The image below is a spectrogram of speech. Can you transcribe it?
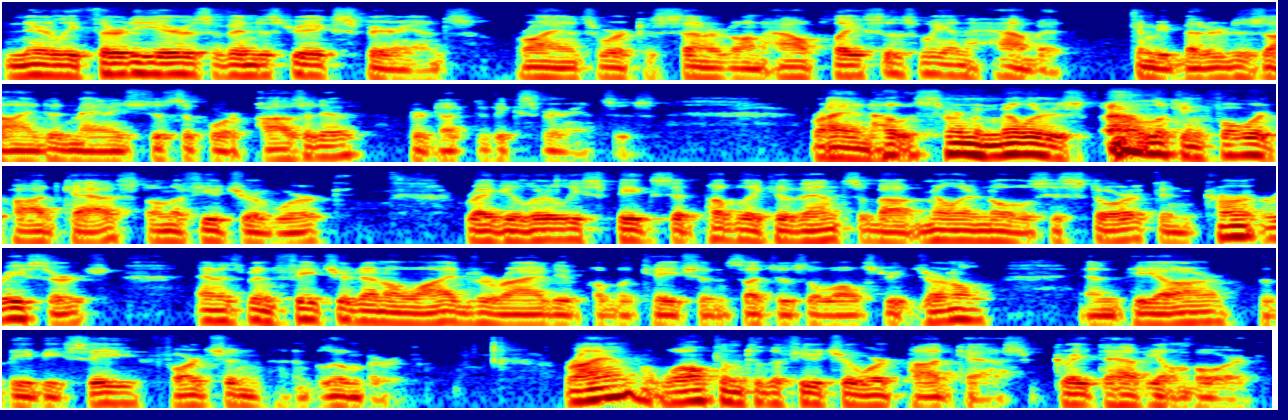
With nearly 30 years of industry experience, Ryan's work is centered on how places we inhabit can be better designed and managed to support positive, productive experiences. Ryan hosts Herman Miller's Looking Forward podcast on the future of work, regularly speaks at public events about MillerKnoll's historic and current research, and has been featured in a wide variety of publications such as the Wall Street Journal, NPR, the BBC, Fortune, and Bloomberg. Ryan, welcome to the Future Work Podcast. Great to have you on board.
